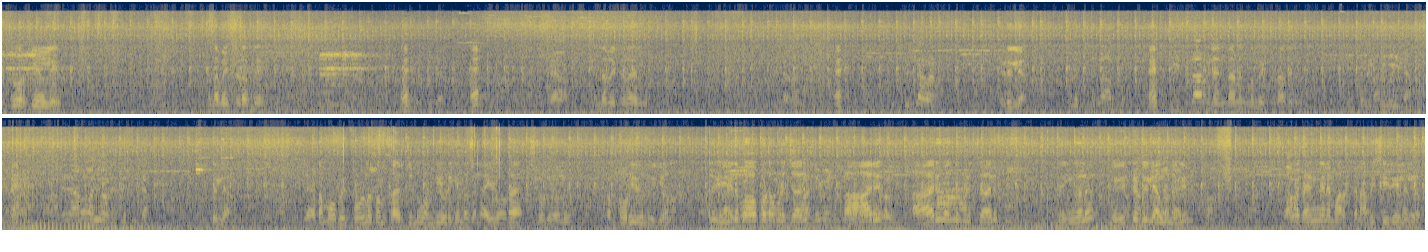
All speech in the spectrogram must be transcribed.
മീറ്റർ വർക്ക് ചെയ്യണല്ലേ എന്താ ഏ? എന്താ പറ്റിടായിരുന്നു ഇടില്ല. പിന്നെ എന്താണ് ഇന്നും ഇട്ടിടാതിരുന്നത് ഇട്ടില്ല. ചേട്ടൻ മൊബൈൽ ഫോണിൽ സംസാരിച്ചിട്ട് വണ്ടി ഓടിക്കുമ്പോൾ ലൈവ് അവിടെ സ്റ്റുഡിയോയിൽ റെക്കോർഡ് ചെയ്തുകൊണ്ടിരിക്കുകയാണ് ഏത് പാവപ്പെട്ട വിളിച്ചാലും ആര് ആര് വന്ന് വിളിച്ചാലും നിങ്ങൾ നേരിട്ടിട്ടില്ല എന്നുണ്ടെങ്കിൽ അതെങ്ങനെ മറക്കണം? അത് ശരിയല്ലല്ലോ.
